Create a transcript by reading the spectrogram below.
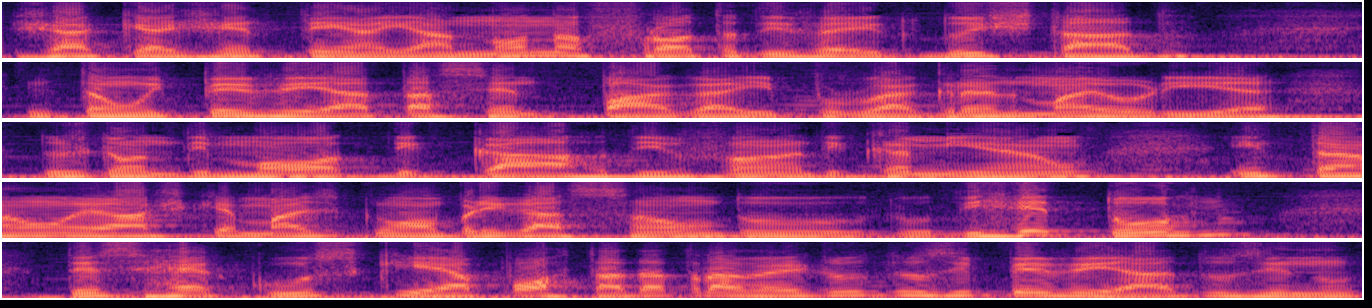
já que a gente tem aí a nona frota de veículos do Estado. Então o IPVA está sendo pago aí por a grande maioria dos donos de moto, de carro, de van, de caminhão. Então eu acho que é mais que uma obrigação do, do de retorno desse recurso que é aportado através do, dos IPVA, dos, inu,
